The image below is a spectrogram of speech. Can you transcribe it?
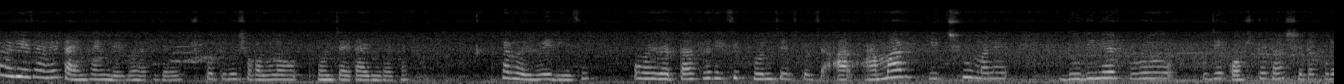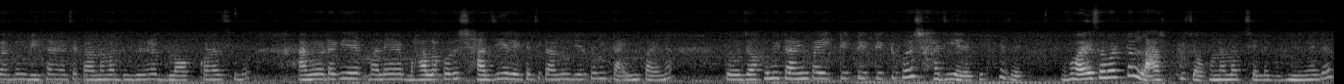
আমি গিয়েছি, আমি টাইম ফাইম দেখব হয়তো, যাই প্রতিদিন সকালবেলা ফোন চাই টাইম দেখে। আমি ওইভাবেই দিয়েছি। ও তারপরে দেখছি ফোন চেঞ্জ করছে। আর আমার কিছু মানে দুদিনের পুরো যে কষ্টটা, সেটা পুরো একদম বৃথা গেছে, কারণ আমার দুদিনের ব্লগ করা ছিল। আমি ওটাকে মানে ভালো করে সাজিয়ে রেখেছি, কারণ যেহেতু আমি টাইম পাই না, তো যখনই টাইম পাই একটু একটু একটু একটু করে সাজিয়ে রাখি, ঠিক আছে? ভয়েস ওভারটা লাস্টে যখন আমার ছেলে ঘুমিয়ে যায়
